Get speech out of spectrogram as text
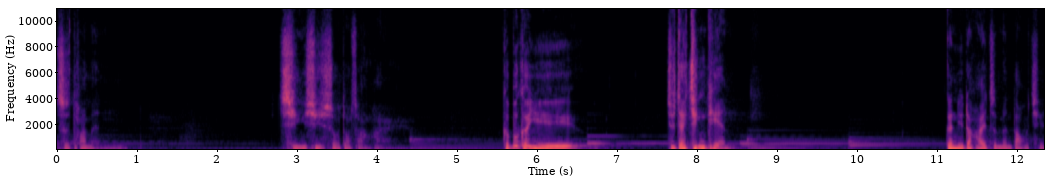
致他们情绪受到伤害。可不可以就在今天跟你的孩子们道歉，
